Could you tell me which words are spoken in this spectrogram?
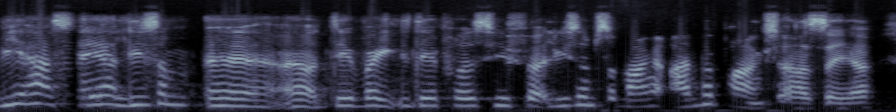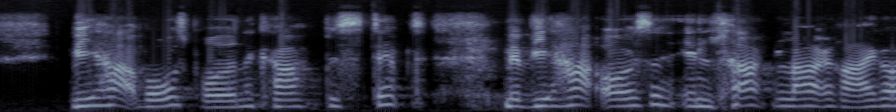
vi har sager ligesom, øh, og det var egentlig det, jeg prøvede at sige før, ligesom så mange andre brancher har sager. Vi har vores brødrene kar bestemt, men vi har også en lang, lang række,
